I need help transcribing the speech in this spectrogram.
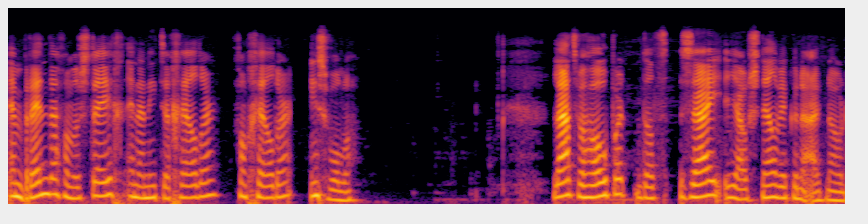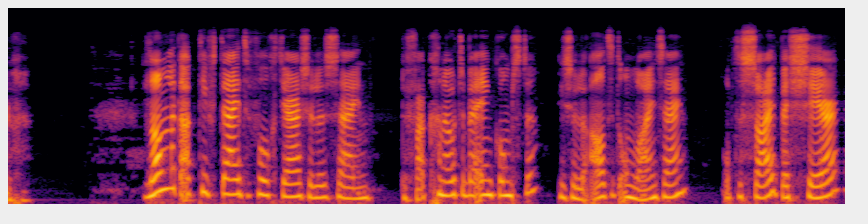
En Brenda van der Steeg en Anita Gelder van Gelder in Zwolle. Laten we hopen dat zij jou snel weer kunnen uitnodigen. Landelijke activiteiten volgend jaar zullen zijn de vakgenotenbijeenkomsten, die zullen altijd online zijn. Op de site bij Share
